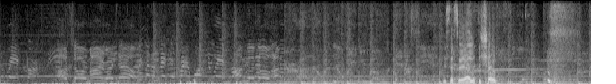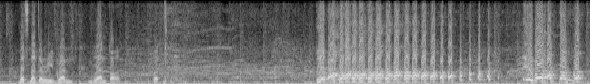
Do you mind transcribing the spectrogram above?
the red car. I'll show her mine right now. We're going to make it right. Walk the red car. I'm going to go. I'm... Is this a reality show? That's not a real grand grandpa, but. what the fuck?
